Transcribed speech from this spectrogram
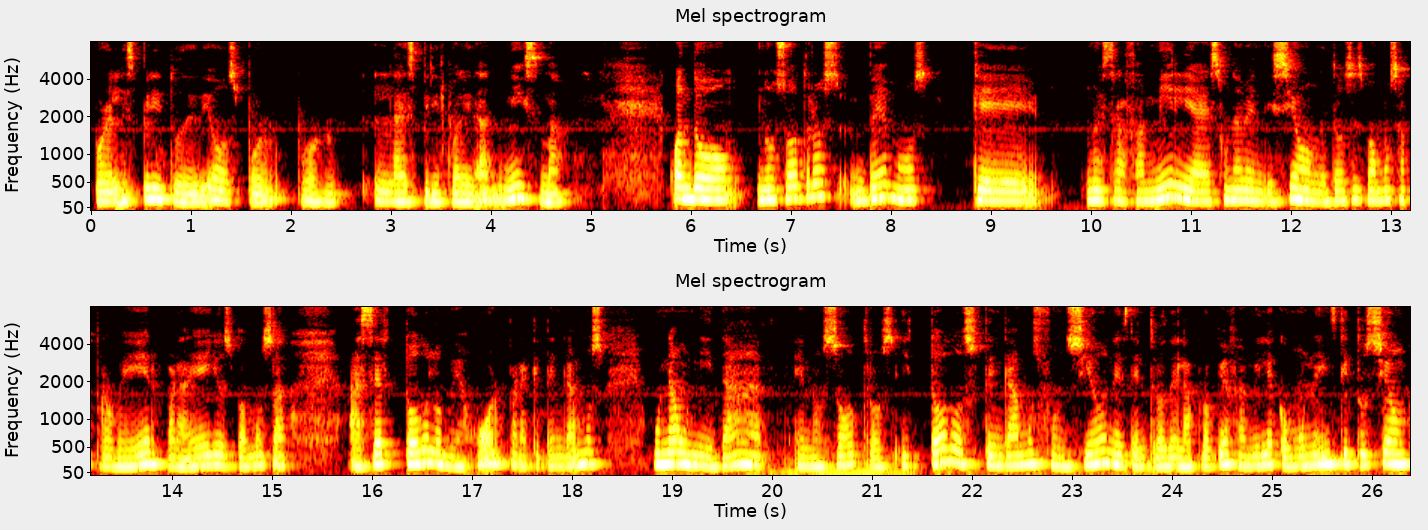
por el Espíritu de Dios, por, por la espiritualidad misma. Cuando nosotros vemos que nuestra familia es una bendición, entonces vamos a proveer para ellos, vamos a hacer todo lo mejor para que tengamos una unidad en nosotros y todos tengamos funciones dentro de la propia familia como una institución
